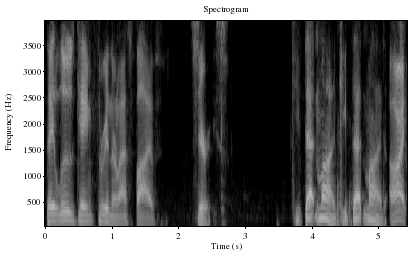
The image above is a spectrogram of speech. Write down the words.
they lose game three in their last five series. Keep that in mind. Keep that in mind. All right.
